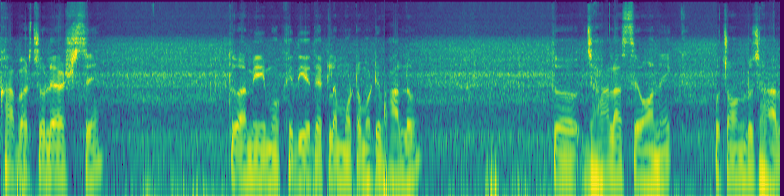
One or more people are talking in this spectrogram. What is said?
খাবার চলে আসছে। তো আমি মুখে দিয়ে দেখলাম মোটামুটি ভালো। তো ঝাল আছে অনেক, প্রচণ্ড ঝাল।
